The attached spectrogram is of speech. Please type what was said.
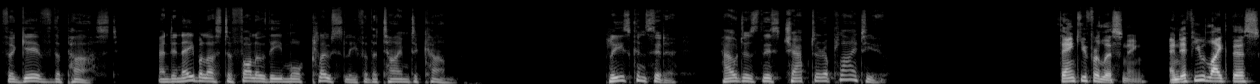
forgive the past and enable us to follow Thee more closely for the time to come. Please consider how does this chapter apply to you? Thank you for listening. And if you like this,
